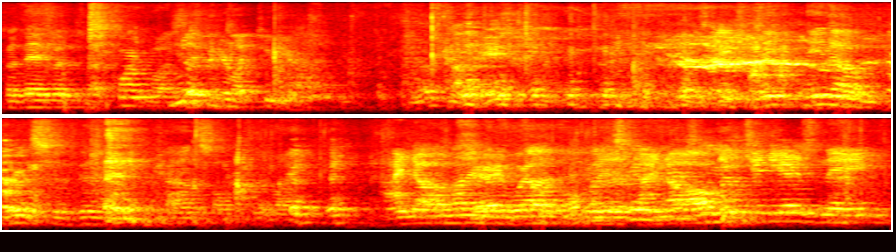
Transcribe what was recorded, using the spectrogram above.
But they, but the point was. You guys been here like two years. Nino and Bruce have been on the council for like. I know Money very well, I know all the engineers' names.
